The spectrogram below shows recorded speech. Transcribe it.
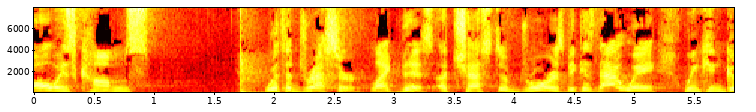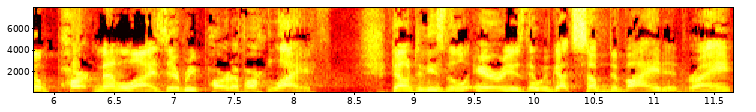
always comes with a dresser like this, a chest of drawers, because that way we can compartmentalize every part of our life down to these little areas that we've got subdivided, right?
